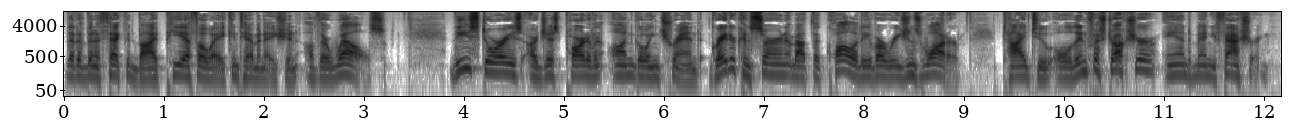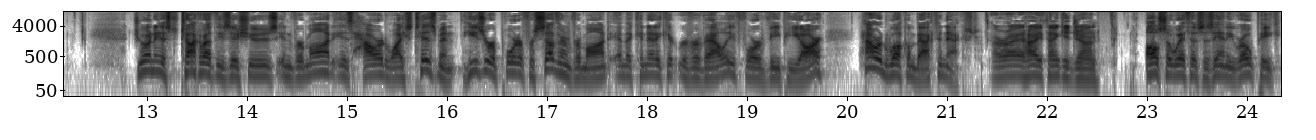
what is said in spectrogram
that have been affected by PFOA contamination of their wells. These stories are just part of an ongoing trend, greater concern about the quality of our region's water, tied to old infrastructure and manufacturing. Joining us to talk about these issues in Vermont is Howard Weiss Tisman. He's a reporter for Southern Vermont and the Connecticut River Valley for VPR. Howard, welcome back to Next. All right. Hi. Thank you, John. Also with us is Annie Ropeek.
